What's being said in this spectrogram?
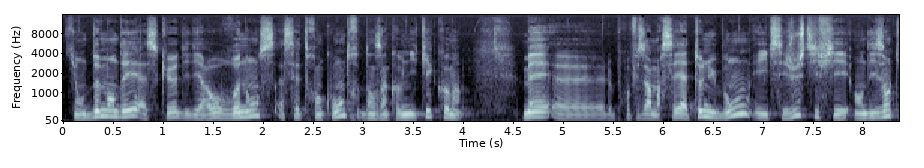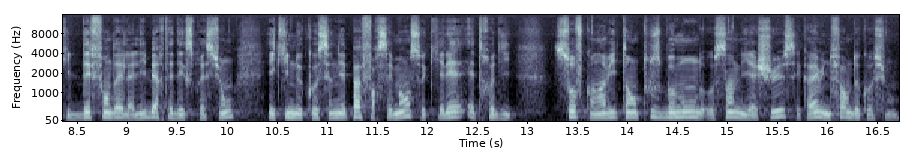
qui ont demandé à ce que Didier Raoult renonce à cette rencontre dans un communiqué commun. Mais euh, le professeur Marseillais a tenu bon et il s'est justifié en disant qu'il défendait la liberté d'expression et qu'il ne cautionnait pas forcément ce qui allait être dit. Sauf qu'en invitant tout ce beau monde au sein de l'IHU, c'est quand même une forme de caution.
